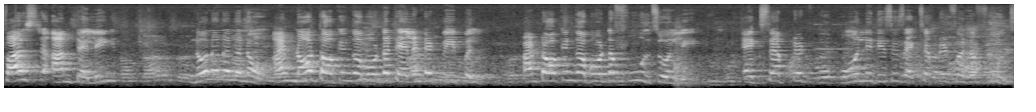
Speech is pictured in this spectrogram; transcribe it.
First, I'm telling, no, no, no, no, no. I'm not talking about the talented people. I'm talking about the fools only. Accepted, only this is accepted for the fools.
